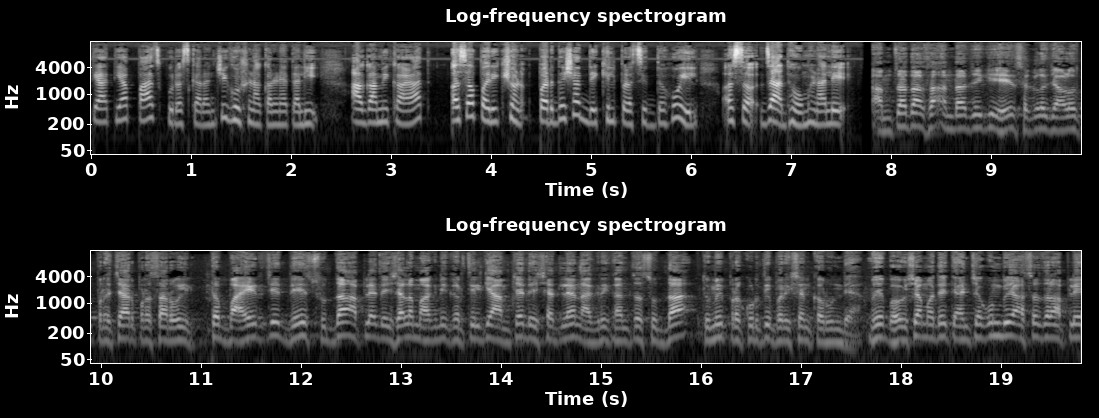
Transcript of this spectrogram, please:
त्यात या पाच पुरस्कारांची घोषणा करण्यात आली. आगामी काळात असं परीक्षण परदेशात देखील प्रसिद्ध होईल असं जाधव म्हणाले. आमचा तर असा अंदाज आहे की हे सगळं ज्यावेळेस प्रचार प्रसार होईल. तर बाहेरचे देश सुद्धा आपल्या देशाला मागणी करतील की आमच्या देशातल्या नागरिकांचं सुद्धा तुम्ही प्रकृती परीक्षण करून द्या. म्हणजे भविष्यामध्ये त्यांच्याकडून बी असं जर आपले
